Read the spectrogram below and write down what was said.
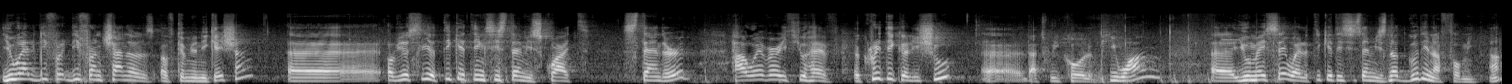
you have different, different channels of communication. Uh, obviously, a ticketing system is quite standard. However, if you have a critical issue that we call P1, uh, you may say, well, the ticketing system is not good enough for me. Huh?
